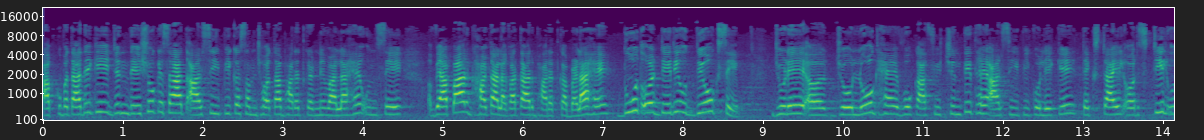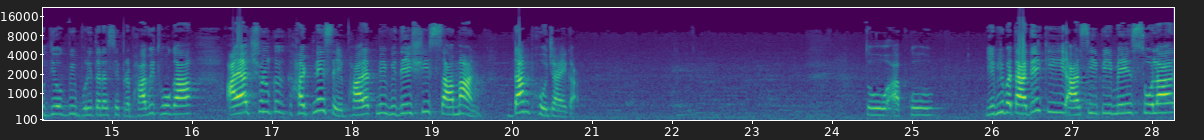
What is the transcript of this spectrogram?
आपको बता दें कि जिन देशों के साथ आरसीईपी का समझौता भारत करने वाला है, उनसे व्यापार घाटा लगातार भारत का बड़ा है। दूध और डेयरी उद्योग से जुड़े जो लोग हैं, वो काफ़ी चिंतित है आरसीईपी को लेके। टेक्सटाइल और स्टील उद्योग भी बुरी तरह से प्रभावित होगा। आयात शुल्क हटने से भारत में विदेशी सामान डंप हो जाएगा। तो आपको ये भी बता दें कि आरसीईपी में 16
